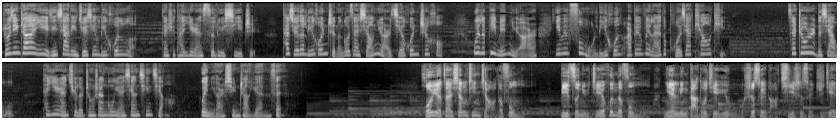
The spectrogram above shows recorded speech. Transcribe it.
如今张阿姨已经下定决心离婚了，但是她依然思虑细致。她觉得离婚只能够在小女儿结婚之后，为了避免女儿因为父母离婚而被未来的婆家挑剔。在周日的下午，他依然去了中山公园相亲角，为女儿寻找缘分。活跃在相亲角的父母。逼子女结婚的父母年龄大多介于五十岁到七十岁之间，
